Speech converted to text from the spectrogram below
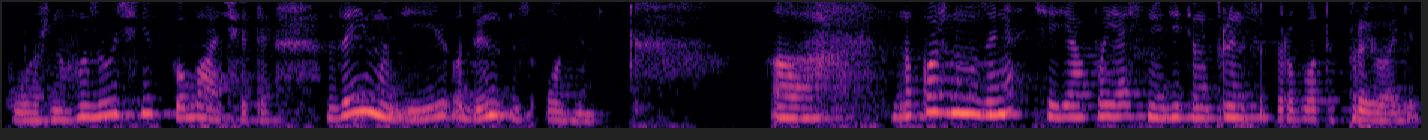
кожного з учнів, побачити взаємодію один з одним. На кожному занятті я пояснюю дітям принципи роботи приладів.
